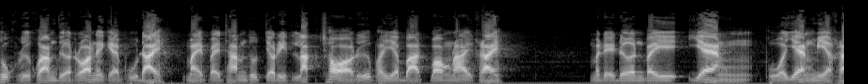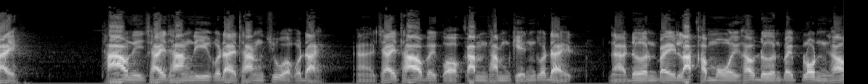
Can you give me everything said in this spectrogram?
ทุกข์หรือความเดือดร้อนให้แก่ผู้ใด ไม่ไปทำทุจริตลักช่อหรือพยาบาทปองร้ายใคร ไม่ได้เดินไปแย่งผัวแย่งเมียใคร เท้านี่ใช้ทางดีก็ได้ทางชั่วก็ได้ใช้เท้าไปก่อกรรมทำเข็นก็ได้เดินไปลักขโมยเขาเดินไปปล้นเขา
